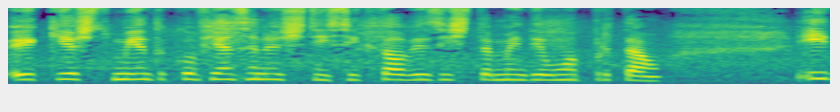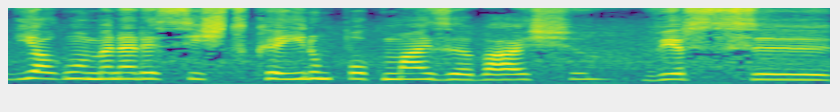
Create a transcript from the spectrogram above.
é que este momento, confiança na Justiça e que talvez isto também dê um apertão. E de alguma maneira, se isto cair um pouco mais abaixo, ver se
